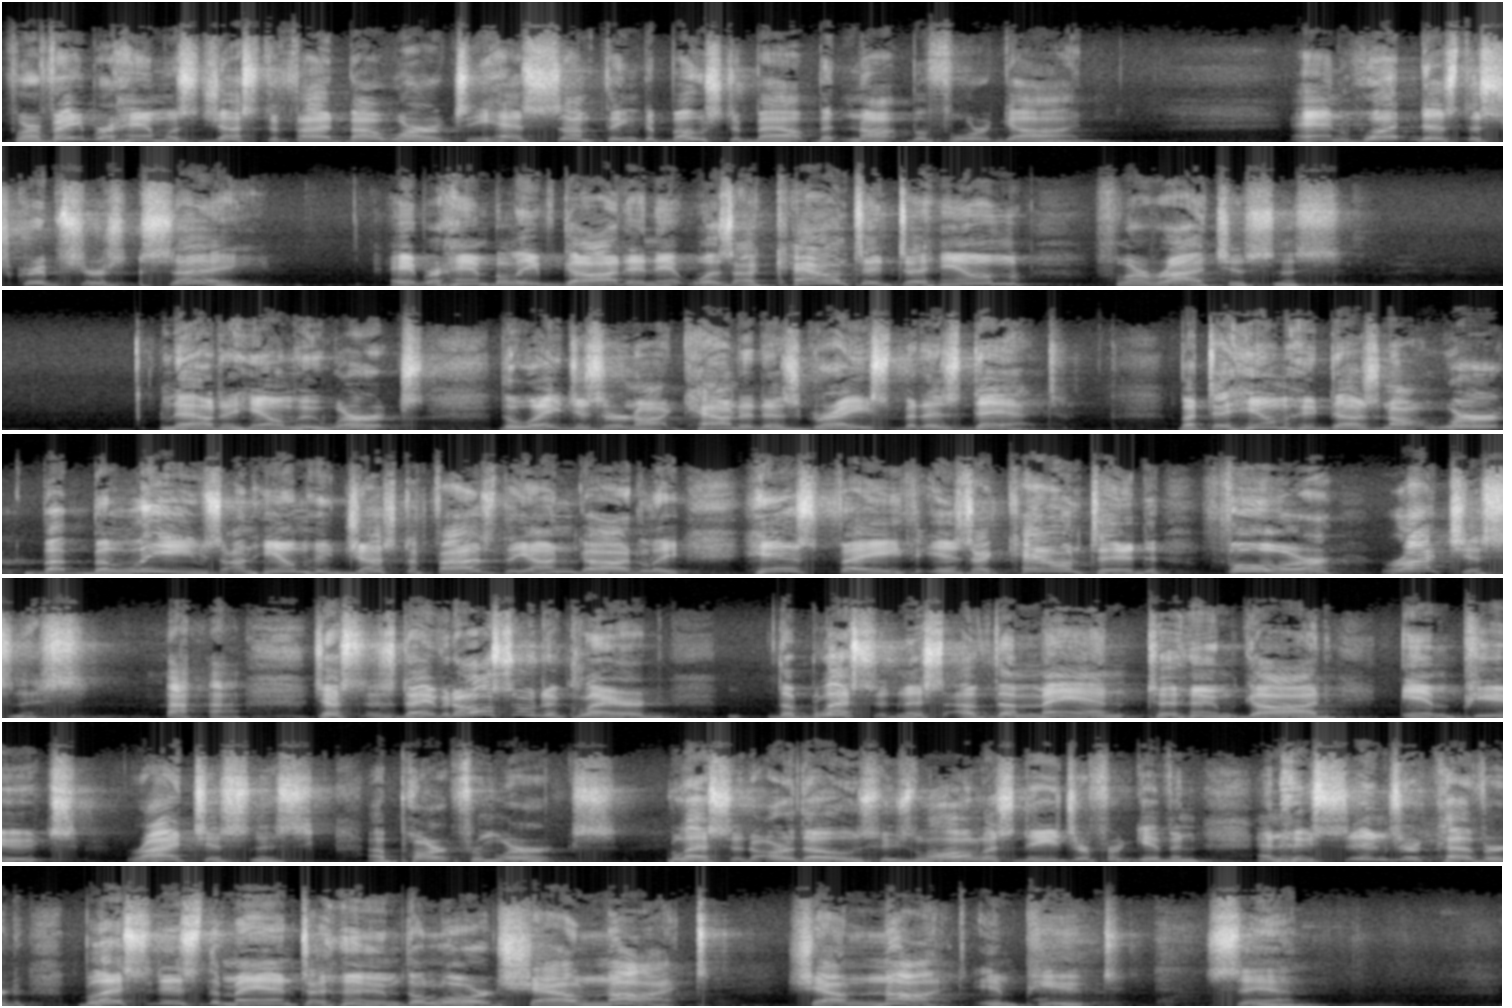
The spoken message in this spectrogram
For if Abraham was justified by works, he has something to boast about, but not before God. And what does the scriptures say? Abraham believed God, and it was accounted to him for righteousness. Now, to him who works, the wages are not counted as grace, but as debt. But to him who does not work, but believes on him who justifies the ungodly, his faith is accounted for righteousness. Just as David also declared the blessedness of the man to whom God imputes righteousness apart from works. Blessed are those whose lawless deeds are forgiven and whose sins are covered. Blessed is the man to whom the Lord shall not, shall not impute sin.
